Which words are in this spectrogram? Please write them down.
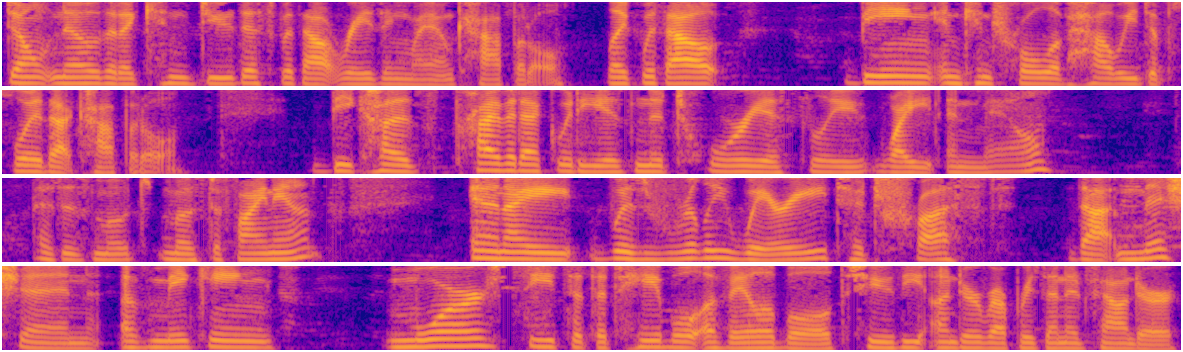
don't know that I can do this without raising my own capital, like without being in control of how we deploy that capital. Because private equity is notoriously white and male, as is most, most of finance. And I was really wary to trust that mission of making more seats at the table available to the underrepresented founder,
